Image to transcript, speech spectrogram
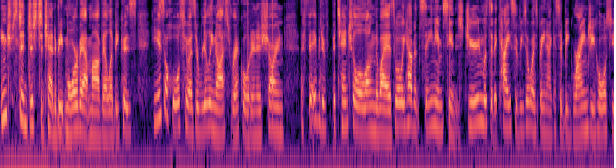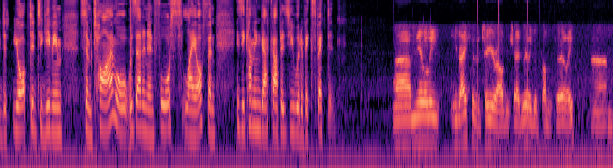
interested just to chat a bit more about Marvella because he is a horse who has a really nice record and has shown a fair bit of potential along the way as well. We haven't seen him since June. Was it a case of he's always been, I guess, a big rangy horse? You, you opted to give him some time, or was that an enforced layoff? And is he coming back up as you would have expected? Um, yeah, well, he, he raced as a two-year-old and showed really good promise early. Um,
